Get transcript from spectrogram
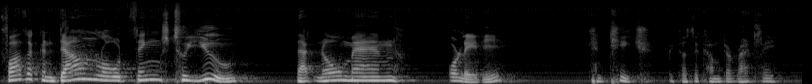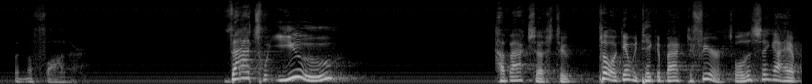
Father can download things to you that no man or lady can teach because they come directly from the Father. That's what you have access to. So again, we take it back to fear. So this thing I have,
